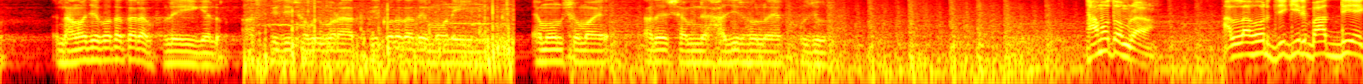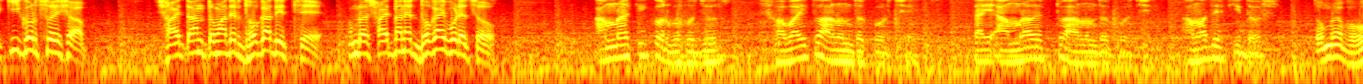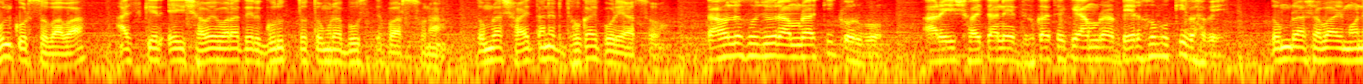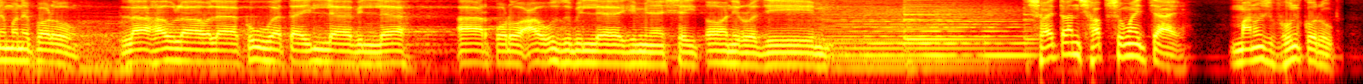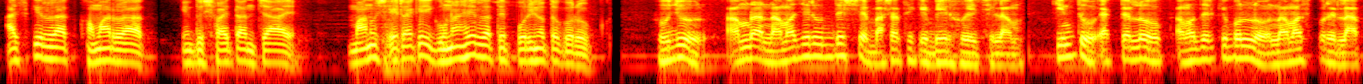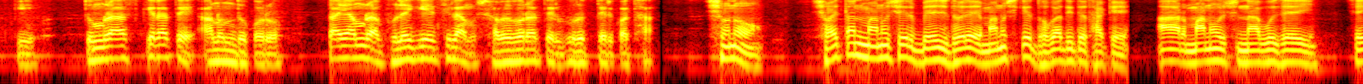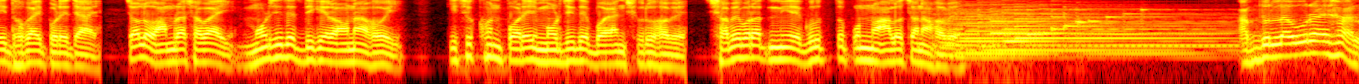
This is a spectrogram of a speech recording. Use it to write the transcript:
নামাজের কথা তারা ভুলেই গেল। আজকে যে সবে বরাত এ কথা তাদের মনেই নেই। এমন সময় তাদের সামনে হাজির হলো এক হুজুর। থামো তোমরা। আল্লাহর জিকির বাদ দিয়ে কি করছ এসব? শয়তান তোমাদের ধোকা দিচ্ছে। তোমরা শয়তানের ধোকায় পড়েছো। আমরা কি করব হুজুর? সবাই তো আনন্দ করছে। তাই আমরাও একটু আনন্দ করছি। আমাদের কি দোষ? তোমরা ভুল করছ বাবা। আজকের এই শবে বরাতের গুরুত্ব তোমরা বুঝতে পারছ না। তোমরা শয়তানের ধোকায় পড়ে আছো। তাহলে হুজুর আমরা কি করব? আর এই শয়তানের ধোকা থেকে আমরা বের হব কীভাবে? তোমরা সবাই মনে মনে পড়ো লা হাউলা ওয়ালা কুওয়াতা ইল্লা বিল্লাহ। আর পড়ো, আউযু বিল্লাহি মিনাশ শাইতানির শয়তান সব সময় চায়, মানুষ ভুল করুক। আজকের রাত ক্ষমার রাত, কিন্তু শয়তান চায়, মানুষ এটাকেই গুনাহের রাতে পরিণত করুক। হুজুর, আমরা নামাজের উদ্দেশ্যে বাসা থেকে বের হয়েছিলাম, কিন্তু একটা লোক আমাদেরকে বলল, নামাজ পড়ে লাভ কি? তোমরা আজকে রাতে আনন্দ করো। তাই আমরা ভুলে গিয়েছিলাম শবে বরাতের গুরুত্বের কথা। শোনো, শয়তান মানুষের বেশ ধরে মানুষকে ধোকা দিতে থাকে, আর মানুষ না বুঝেই সেই ধোকায় পড়ে যায়। চলো আমরা সবাই মসজিদের দিকে রওনা হই। কিছুক্ষণ পরেই মসজিদে বয়ান শুরু হবে। শবে বরাত নিয়ে গুরুত্বপূর্ণ আলোচনা হবে। আবদুল্লাহ রায়হান,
